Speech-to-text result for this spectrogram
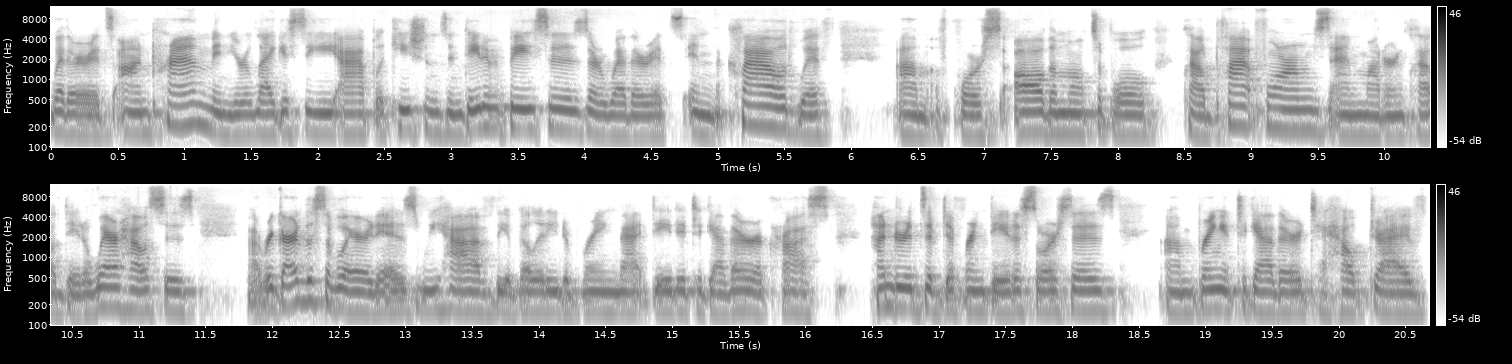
whether it's on-prem in your legacy applications and databases, or whether it's in the cloud with, um, of course, all the multiple cloud platforms and modern cloud data warehouses. Uh, regardless of where it is, we have the ability to bring that data together across hundreds of different data sources, um, bring it together to help drive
